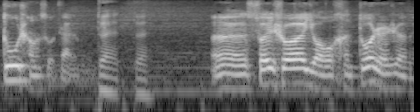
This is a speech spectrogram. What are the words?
都城所在的。对对，呃，所以说有很多人认为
